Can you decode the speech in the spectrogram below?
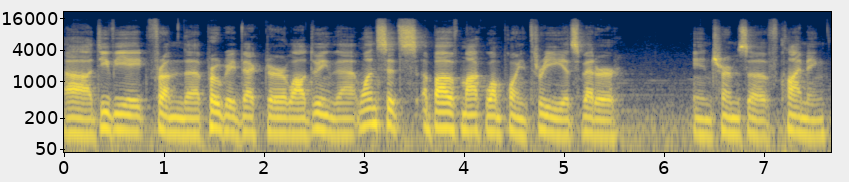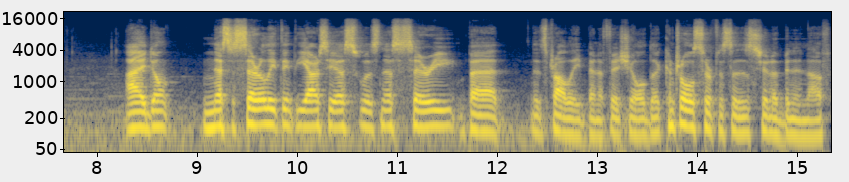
uh, deviate from the prograde vector while doing that. Once it's above Mach 1.3, it's better in terms of climbing. I don't necessarily think the RCS was necessary, but it's probably beneficial. The control surfaces should have been enough.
